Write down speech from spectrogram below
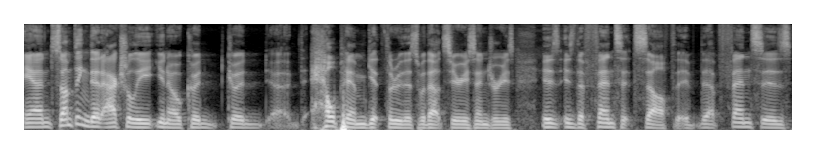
and something that actually you know could could uh, help him get through this without serious injuries is is the fence itself if that fence is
